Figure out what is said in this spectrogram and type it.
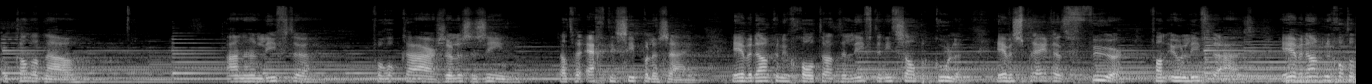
hoe kan dat nou? Aan hun liefde voor elkaar zullen ze zien dat we echt discipelen zijn. Heer, we danken u, God, dat de liefde niet zal bekoelen. Heer, we spreken het vuur van uw liefde uit. Heer, we danken u, God, dat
